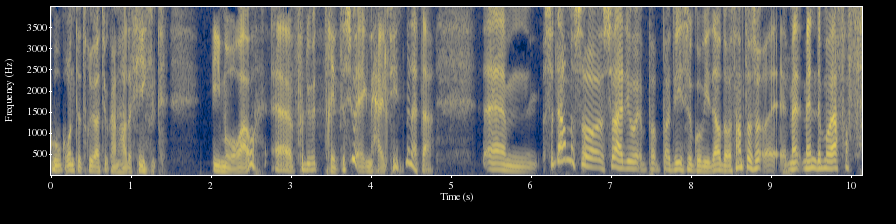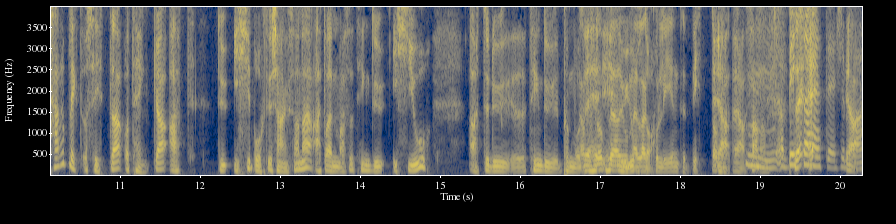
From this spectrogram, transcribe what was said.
god grunn til å tro at du kan ha det fint i morgen òg. Eh, for du trivdes jo egentlig helt fint med dette. Um, så dermed så, så er det jo på, et vis å gå videre da. Så, men, men det må være forferdelig å sitte og tenke at du ikke brukte sjansene, at det er en masse ting du ikke gjorde. At du, ting du på en måte Ja, for da blir jo melankolien til Ja, bitterhet. ja, sant. Mm, og bitterhet er ikke bra. Ja,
